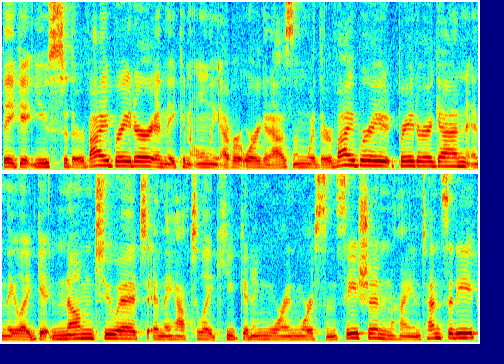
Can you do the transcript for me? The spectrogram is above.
they get used to their vibrator and they can only ever orgasm with their vibrator again and they like get numb to it and they have to like keep getting more and more sensation and high intensity.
